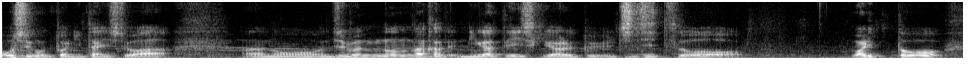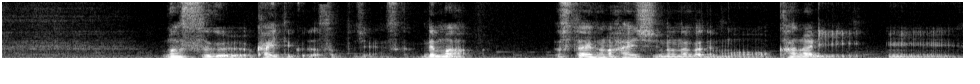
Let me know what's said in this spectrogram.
お仕事に対してはあの自分の中で苦手意識があるという事実を割とまっすぐ書いてくださったじゃないですか。でまあスタイフの配信の中でもかなり、えー、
